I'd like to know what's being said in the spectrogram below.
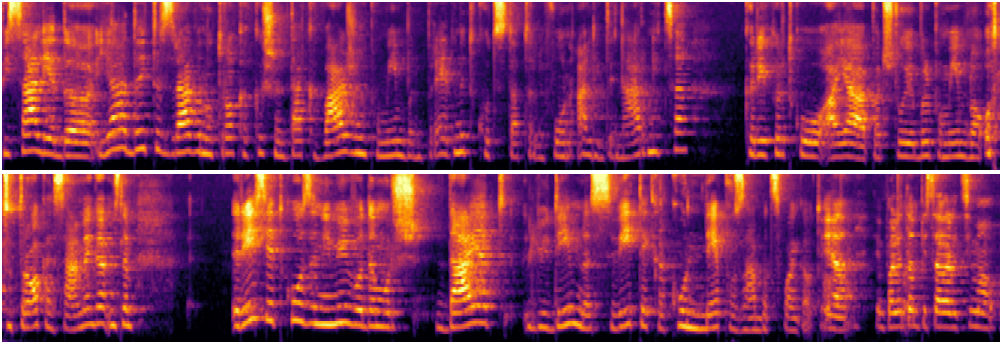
Pisal je, da ja, dajte zraven otroka kakšen tak važen, pomemben predmet, kot sta telefon ali denarnica, ker je kratko, a ja, pač to je bolj pomembno od otroka samega. Mislim, res je tako zanimivo, da moraš dajati ljudem na svete, kako ne pozabiti svojega otroka. Ja, in pa je tam pisal, recimo,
